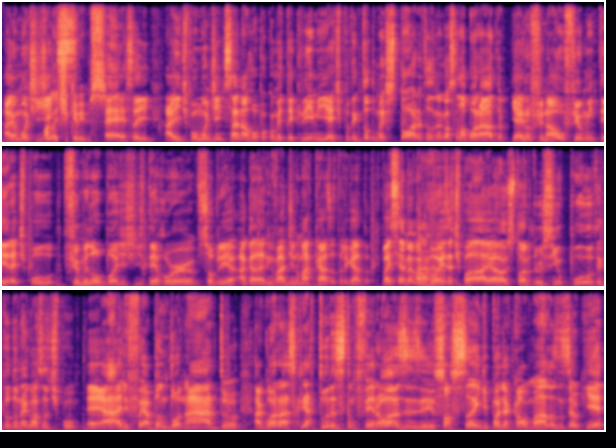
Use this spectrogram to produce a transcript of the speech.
Aí um monte de Uma gente noite de crimes. é, isso aí. Aí, tipo, um monte de gente sai na rua pra cometer crime, e aí, tipo, tem toda uma história, todo um negócio elaborado. E aí, no final, o filme inteiro é, tipo, filme low budget de terror sobre a galera invadindo uma casa, tá ligado? Vai ser a mesma Aham. coisa, tipo, ah, é a história do ursinho Poo, tem todo um negócio do tipo, é, ah, ele foi abandonado, agora as criaturas estão ferozes e só sangue pode acalmá-las, não sei o quê.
